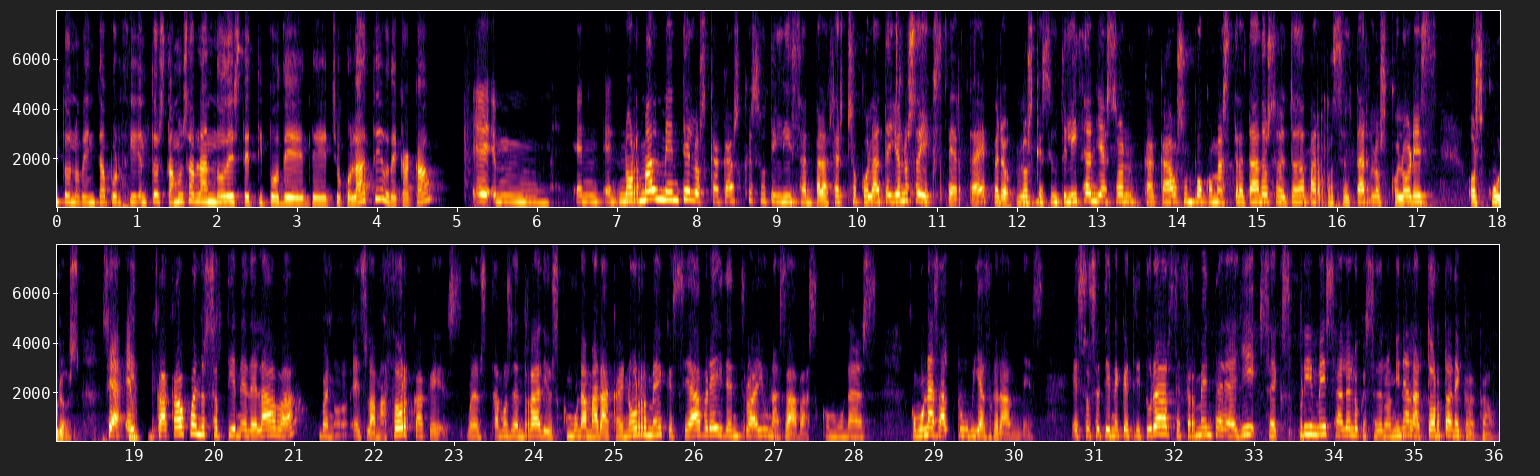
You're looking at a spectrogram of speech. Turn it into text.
90%, ¿estamos hablando de este tipo de, chocolate o de cacao? Eh, normalmente los cacaos que se utilizan para hacer chocolate, yo no soy experta, ¿eh? pero los que se utilizan ya son cacaos un poco más tratados, sobre todo para resaltar los colores oscuros. O sea, el cacao cuando se obtiene de lava, bueno, es la mazorca, que es, bueno, estamos en radio, es como una maraca enorme que se abre y dentro hay unas habas, como unas, como unas alubias grandes. Eso se tiene que triturar, se fermenta, de allí se exprime y sale lo que se denomina la torta de cacao.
